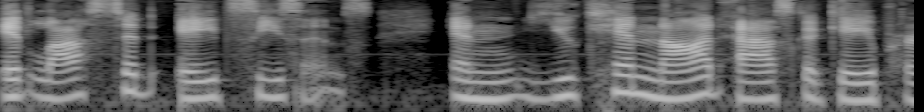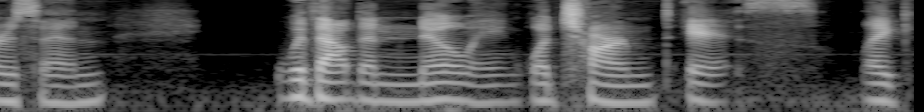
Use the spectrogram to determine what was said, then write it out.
It lasted eight seasons, and you cannot ask a gay person without them knowing what Charmed is. Like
